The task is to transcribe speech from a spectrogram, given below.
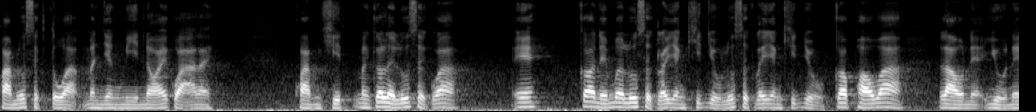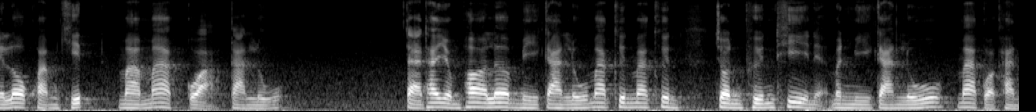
ความรู้สึกตัวมันยังมีน้อยกว่าอะไร ความคิดมันก็เลยรู้สึกว่า เอ๊ะก็ในเมื่อรู้สึกแล้วยังคิดอยู่รู้สึกแล้วยังคิดอยู่ ก็เพราะว่าเราเนี่ยอยู่ในโลกความคิดมามากกว่าการรู้ แต่ถ้ายมพ่อเริ่มมีการรู้มากขึ้นมากขึ้น จนพื้นที่เนี่ยมันมีการรู้มากกว่าการ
